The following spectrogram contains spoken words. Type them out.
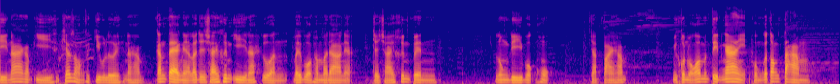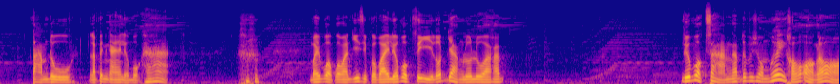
ดีหน้ากับ E แค่ 2 สกิลเลยนะครับ กันแตกเนี่ยเราจะใช้ขึ้น E นะ ส่วนใบบวกธรรมดาเนี่ยจะใช้ขึ้นเป็น ลงดีบวก6จัดไปครับ มีคนบอกว่ามันติดง่าย ผมก็ต้องตามตามดูแล้วเป็นไงเหลือบวก5ใบบวกประมาณ20 กว่าใบเหลือบวก4ลดอย่างรัวๆครับเหลือบวก3ครับท่านผู้ชม เฮ้ย เขาออกแล้วเหรอ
